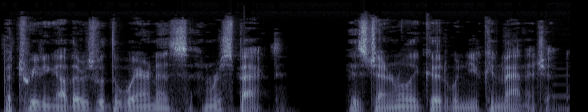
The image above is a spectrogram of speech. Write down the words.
but treating others with awareness and respect is generally good when you can manage it.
